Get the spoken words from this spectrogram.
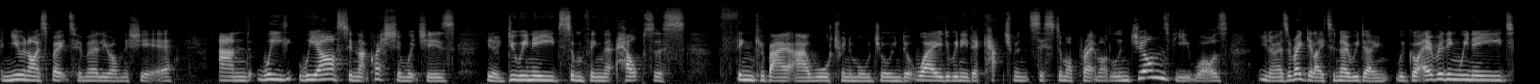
and you and I spoke to him earlier on this year. And we we asked him that question, which is, you know, do we need something that helps us think about our water in a more joined up way? Do we need a catchment system operator model? And John's view was, you know, as a regulator, no, we don't. We've got everything we need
